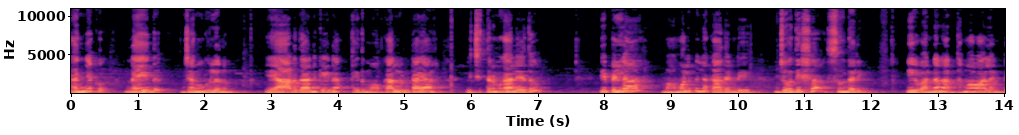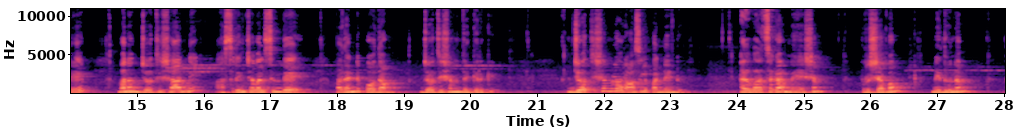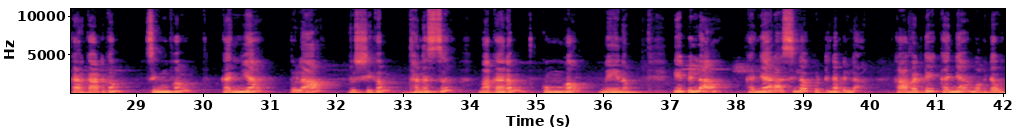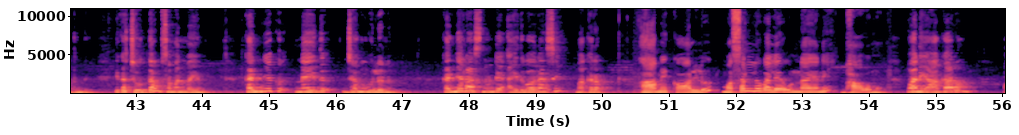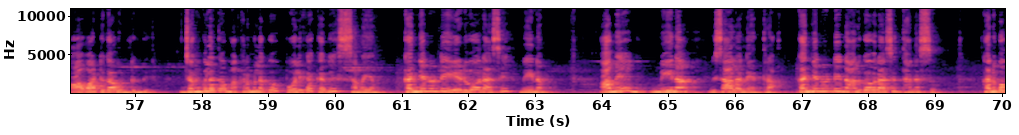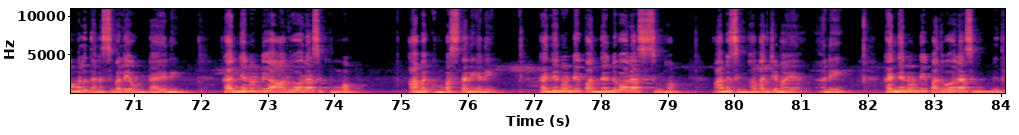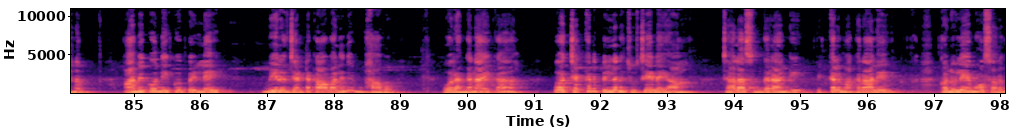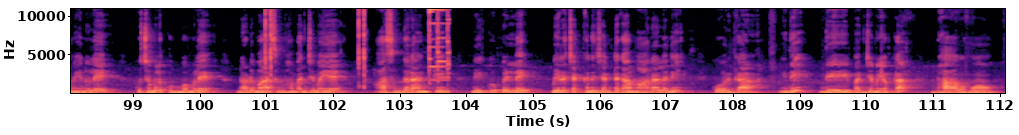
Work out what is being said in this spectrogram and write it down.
కన్యకు నైద్ జంగులను. ఏ ఆడదానికైనా ఐదు మోకాళ్ళు ఉంటాయా విచిత్రంగా లేదు. ఈ పిల్ల మామూలు పిల్ల కాదండి. జ్యోతిష సుందరి. ఈ వర్ణన అర్థమవ్వాలంటే మనం జ్యోతిషాన్ని ఆశ్రయించవలసిందే. పదండి పోదాం జ్యోతిషం దగ్గరికి. జ్యోతిషంలో రాసులు పన్నెండు. అవి వరుసగా మేషం వృషభం మిథునం కర్కాటకం సింహం కన్య తులా వృశ్చికం ధనస్సు మకరం కుంభం మీనం. ఈ పిల్ల కన్యారాశిలో పుట్టిన పిల్ల. కాబట్టి కన్య ఒకటవుతుంది. ఇక చూద్దాం సమన్వయం. కన్యకు నైదు జంగులను. కన్య రాశి నుండి ఐదవ రాశి మకరం. ఆమె కాళ్ళు మొసళ్ళు వలె ఉన్నాయని భావము. వాని ఆకారం ఆవాటుగా ఉంటుంది. జంగులతో మకరములకు పోలిక కవి సమయం. కన్య నుండి ఏడవ రాశి మీనం. ఆమె మీన విశాల నేత్ర. కన్య నుండి నాలుగవ రాశి ధనస్సు. కనుబొమ్మలు ధనస్సు వలె ఉంటాయని. కన్య నుండి ఆరవ రాశి కుంభం ఆమె కుంభస్థని అని. కన్య నుండి పన్నెండవ రాశి సింహం ఆమె సింహమధ్యమయ అని. కన్య నుండి పదవ రాశి మిథునం ఆమెకు నీకు పెళ్ళై మీరు జంట కావాలని భావం. ఓ రంగనాయక ఓ చక్కని పిల్లను చూచేనయా చాలా సుందరాంగి పిక్కల మకరాలే కనులేమో సొరమీనులే కుచములు కుంభములే నడుమ సింహమధ్యమయే. ఆ సుందరానికి నీకు పెళ్ళై మీరు చక్కని జంటగా మారాలని కోరిక. ఇది దీ పద్యం యొక్క భావము.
